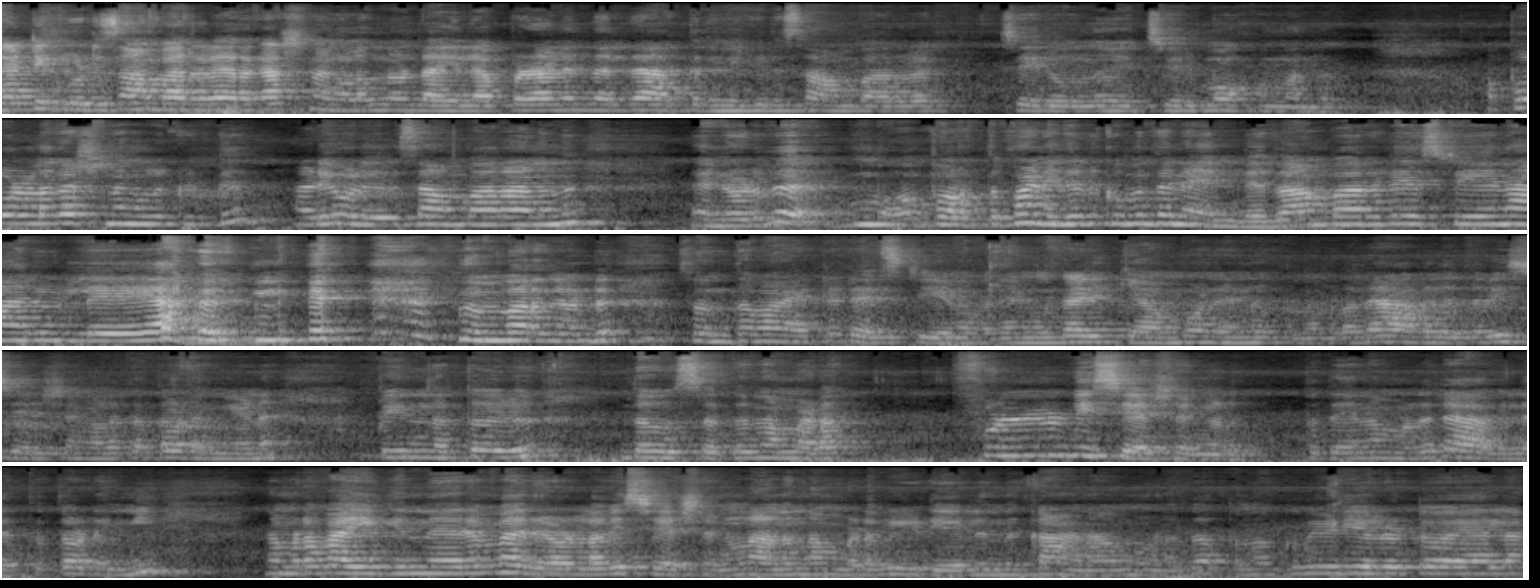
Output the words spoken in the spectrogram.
തട്ടിക്കൂട്ട് സാമ്പാർ വേറെ കഷ്ണങ്ങളൊന്നും ഉണ്ടായില്ല. അപ്പോഴാണ് ഇന്നലെ രാത്രി എനിക്കൊരു സാമ്പാർ ചേരുമെന്ന് വെച്ചൊരു മോഹം വന്നത്. അപ്പോൾ ഉള്ള കഷ്ണങ്ങളൊക്കെ ഇട്ട് അടിപൊളി ഒരു സാമ്പാറാണെന്ന് എന്നോട് പുറത്ത് പണിതെടുക്കുമ്പോൾ തന്നെ എന്റെ സാമ്പാർ ടേസ്റ്റ് ചെയ്യാൻ ആരുമില്ലേ? ആരുമില്ലേ എന്നും പറഞ്ഞുകൊണ്ട് സ്വന്തമായിട്ട് ടേസ്റ്റ് ചെയ്യണം. അപ്പോൾ ഞങ്ങൾ കഴിക്കാൻ പോകണേ നമ്മുടെ രാവിലത്തെ വിശേഷങ്ങളൊക്കെ തുടങ്ങിയാണ്. അപ്പോൾ ഇന്നത്തെ ഒരു ദിവസത്തെ നമ്മുടെ ഫുൾ വിശേഷങ്ങൾ ഇപ്പത്തേ നമ്മൾ രാവിലത്തെ തുടങ്ങി. നമ്മുടെ വൈകുന്നേരം വരെയുള്ള വിശേഷങ്ങളാണ് നമ്മുടെ വീഡിയോയിൽ ഇന്ന് കാണാൻ പോണത്. അപ്പോൾ നമുക്ക് വീഡിയോയിലോട്ട് പോയാലോ?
